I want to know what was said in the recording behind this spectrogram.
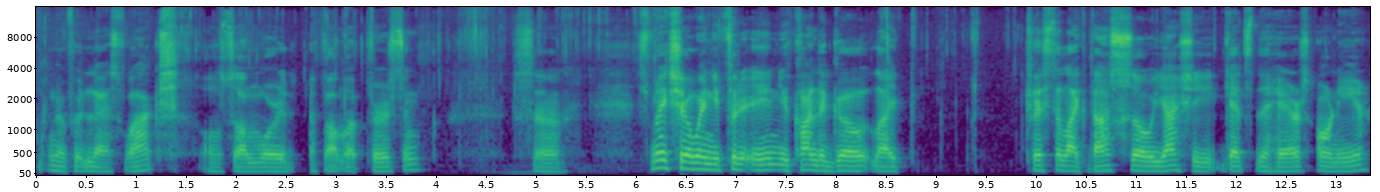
I'm going to put less wax. Also, I'm worried about my piercing. So just make sure when you put it in, you kind of go like twist it like that so he actually gets the hairs on here.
